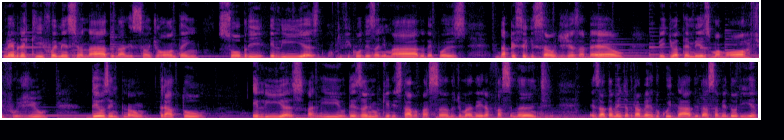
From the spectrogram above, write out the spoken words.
Lembra que foi mencionado na lição de ontem sobre Elias, que ficou desanimado depois da perseguição de Jezabel, pediu até mesmo a morte, fugiu. Deus então tratou Elias ali, o desânimo que ele estava passando de maneira fascinante, exatamente através do cuidado e da sabedoria.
